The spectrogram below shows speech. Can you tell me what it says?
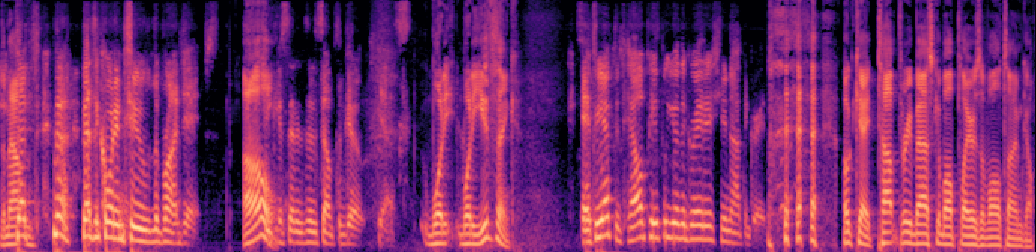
the mountain? that's no, that's according to LeBron James. Oh, He considers himself the goat. Yes. what do what do you think? If you have to tell people you're the greatest, you're not the greatest. Okay, top three basketball players of all time. Go.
